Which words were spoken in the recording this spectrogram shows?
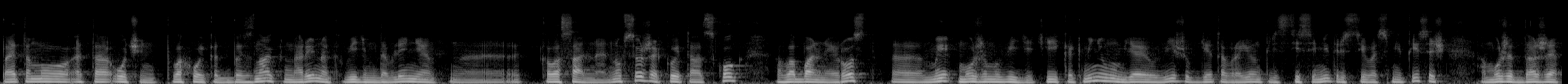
Поэтому это очень плохой как бы знак на рынок, видим давление э, колоссальное. Но все же какой-то отскок, глобальный рост э, мы можем увидеть. И как минимум я его вижу где-то в район 37-38 тысяч, а может даже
